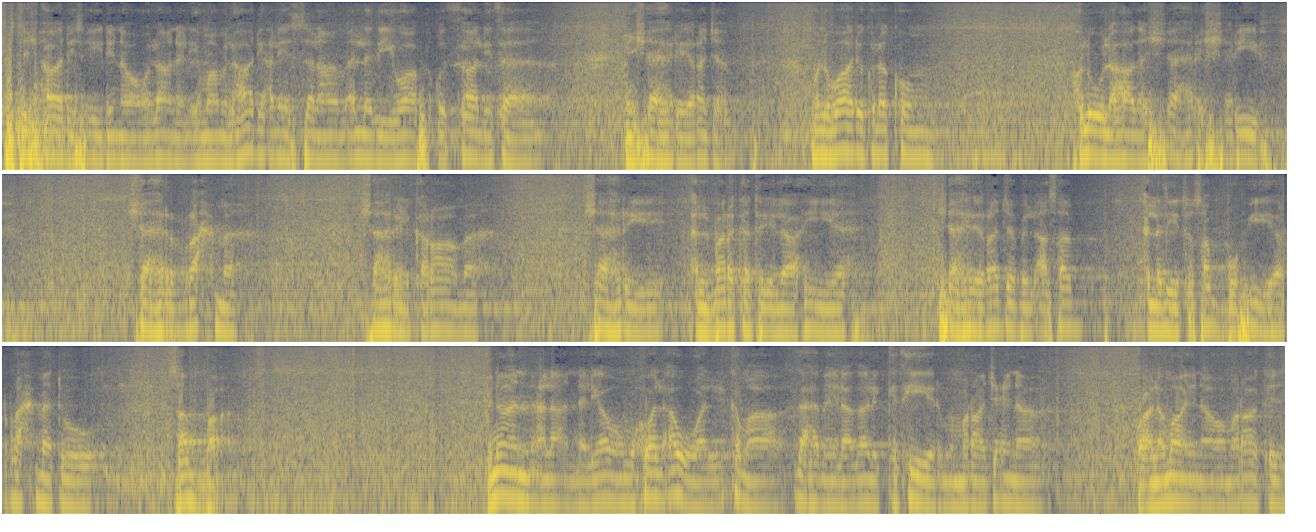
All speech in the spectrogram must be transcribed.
استشهاد سيدنا ومولانا الإمام الهادي عليه السلام الذي يوافق الثالثة من شهر رجب. ونبارك لكم حلول هذا الشهر الشريف شهر الرحمة شهر الكرامة شهر البركة الإلهية شهر رجب الأصب الذي تصب فيه الرحمة صبا. بناء على أن اليوم هو الأول كما ذهب إلى ذلك كثير من مراجعنا وعلمائنا ومراكز.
